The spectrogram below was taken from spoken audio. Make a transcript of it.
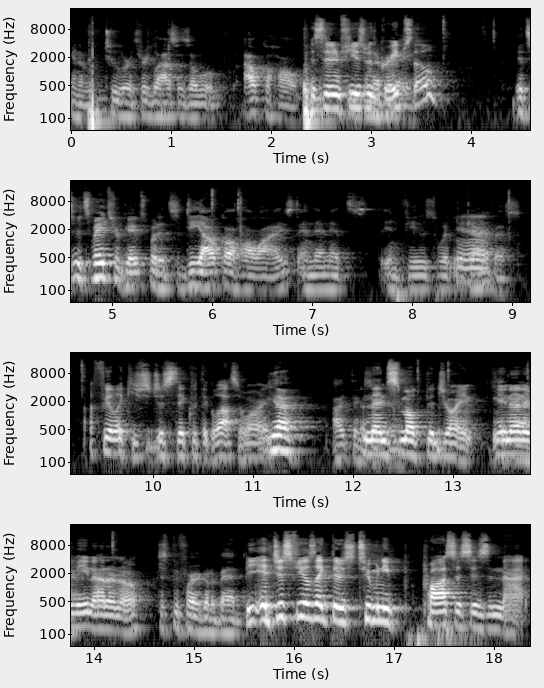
you know, two or three glasses of alcohol. Is it infused with grapes day. though? It's it's made through grapes, but it's de-alcoholized and then it's infused with the Yeah. cannabis. I feel like you should just stick with the glass of wine. Yeah, I think. And so then too. smoke the joint. You know what I mean? I don't know. just before you go to bed. It just feels like there's too many processes in that.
